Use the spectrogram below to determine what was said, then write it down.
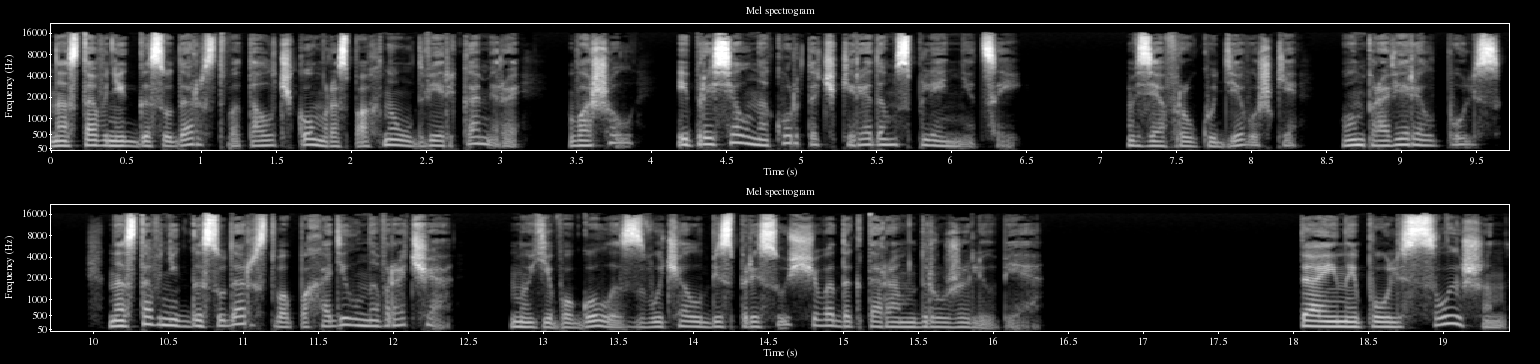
Наставник государства толчком распахнул дверь камеры, вошел и присел на корточки рядом с пленницей. Взяв руку девушки, он проверил пульс. Наставник государства походил на врача, но его голос звучал без присущего докторам дружелюбия. Тайный пульс слышен,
